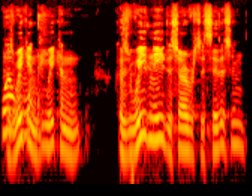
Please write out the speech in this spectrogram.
Because Well, we can, we can, because we need to service the citizens,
